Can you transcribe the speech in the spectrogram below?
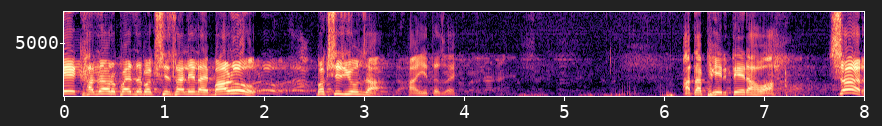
एक हजार रुपयाचं बक्षीस आलेलं आहे. बाळू बक्षीस घेऊन जा. हा इथंच आहे. आता फिरते राहावा. सर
